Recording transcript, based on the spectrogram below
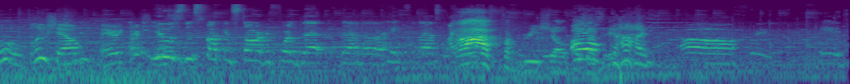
Ooh, blue shell. Merry Let me Christmas. use this fucking star before that that uh hateful ass light. Ah, fuck green shell. Oh god. Oh, freak. KAG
